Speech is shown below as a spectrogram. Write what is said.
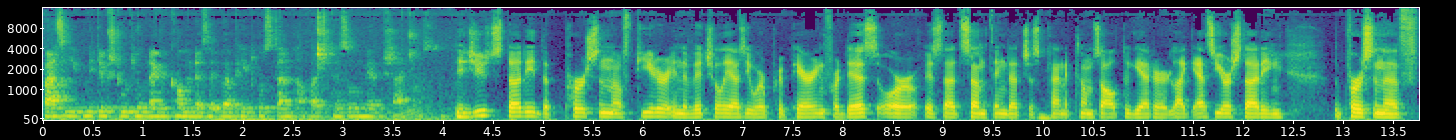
quasi mit dem Studium dann gekommen, dass er über Petrus dann auch als Person mehr Bescheid wusste? Did you study the person of Peter individually as you were preparing for this, or is that something that just kind of comes all together? Like as you're studying, the person of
